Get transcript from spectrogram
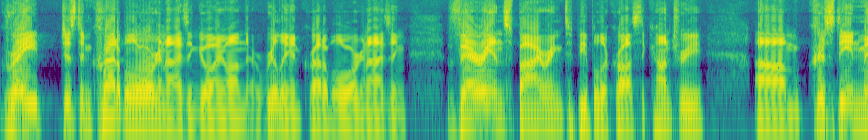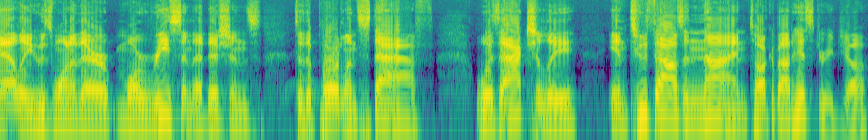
Great, just incredible organizing going on there. Really incredible organizing. Very inspiring to people across the country. Um, Christine Maley, who's one of their more recent additions to the Portland staff, was actually in 2009, talk about history, Joe.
